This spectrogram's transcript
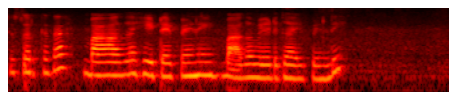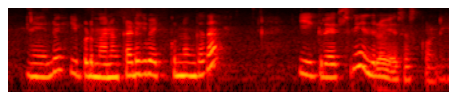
చూసారు కదా బాగా హీట్ అయిపోయినాయి బాగా వేడిగా అయిపోయింది. నీళ్ళు ఇప్పుడు మనం కడిగి పెట్టుకున్నాం కదా ఈ గ్రేప్స్ని ఇందులో వేసేసుకోండి.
